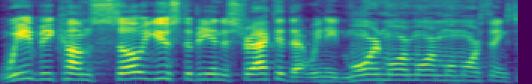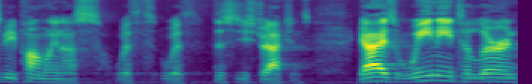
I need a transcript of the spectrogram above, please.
We've become so used to being distracted that we need more and more and more and more, and more things to be pummeling us with, with these distractions. Guys, we need to learn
